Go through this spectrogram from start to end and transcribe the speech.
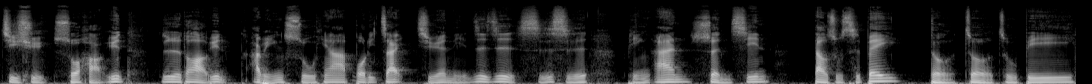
继续说好运，日日都好运。阿明叔兄玻璃斋，祈愿你日日时时平安顺心，到处慈悲，多做主逼。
